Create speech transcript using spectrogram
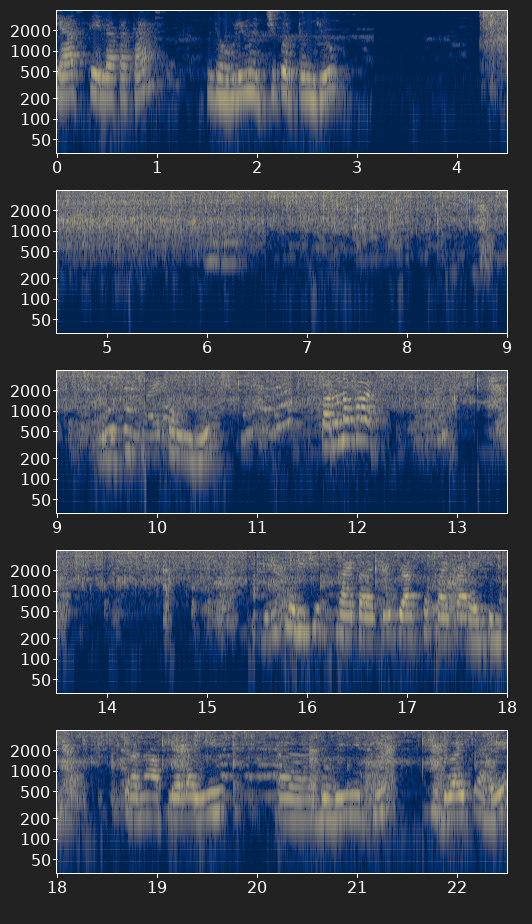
याच तेलात आता ढोबळी मिरची परतून घेऊ. थोडीशी फ्राय करून घेऊ. करू नकोस. अगदी थोडीशी फ्राय करायची जास्त फ्राय करायची नाही. कारण आपल्याला ही ढोबळी मिरची शिजवायची आहे.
